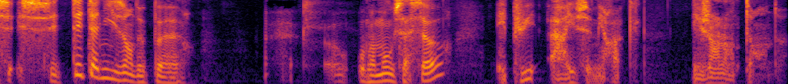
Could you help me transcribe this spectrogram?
c'est, tétanisant de peur euh, au, au moment où ça sort. Et puis arrive ce miracle. Les gens l'entendent.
